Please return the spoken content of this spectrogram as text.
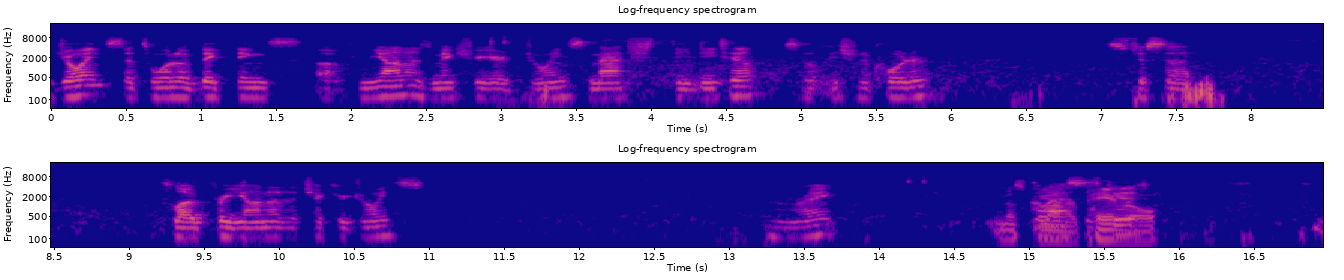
joints. That's one of the big things uh, from Yana is make sure your joints match the detail. So inch and a quarter. It's just a plug for Yana to check your joints. All right. You must be on our Glass is good. payroll.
